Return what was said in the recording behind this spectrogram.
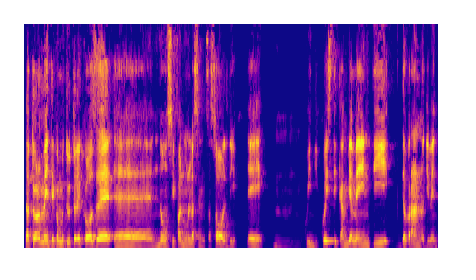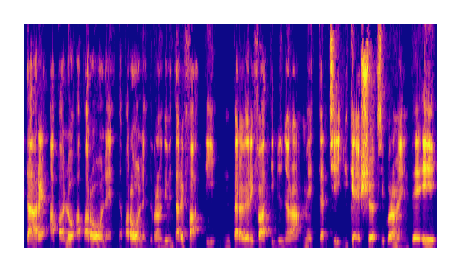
Naturalmente, come tutte le cose, eh, non si fa nulla senza soldi e mh, quindi questi cambiamenti dovranno diventare a, palo- a, parole, da parole, dovranno diventare fatti. Per avere i fatti bisognerà metterci il cash sicuramente e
